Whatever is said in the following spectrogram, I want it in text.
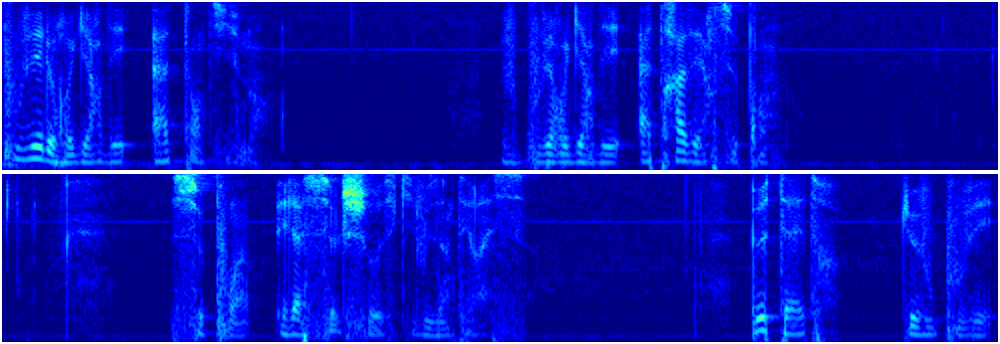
pouvez le regarder attentivement. Vous pouvez regarder à travers ce point. Ce point est la seule chose qui vous intéresse. Peut-être que vous pouvez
